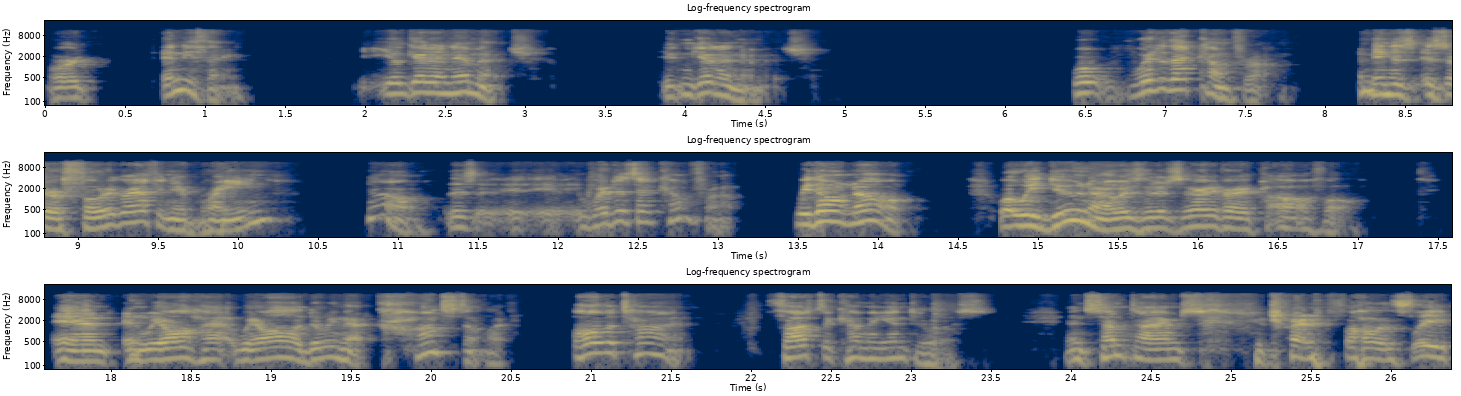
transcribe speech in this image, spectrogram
or anything, you'll get an image. You can get an image. Well, where did that come from? I mean, is, is there a photograph in your brain? No. There's a, where does that come from? We don't know. What we do know is that it's very, very powerful. And, and we all have we all are doing that constantly, all the time. Thoughts are coming into us. And sometimes you're trying to fall asleep,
